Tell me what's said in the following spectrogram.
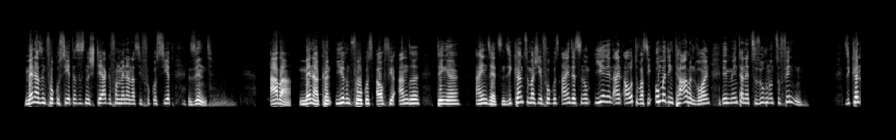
Männer sind fokussiert, das ist eine Stärke von Männern, dass sie fokussiert sind. Aber Männer können ihren Fokus auch für andere Dinge einsetzen. Sie können zum Beispiel ihr Fokus einsetzen, um irgendein Auto, was sie unbedingt haben wollen, im Internet zu suchen und zu finden. Sie können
